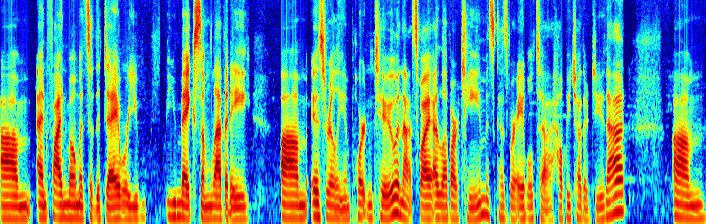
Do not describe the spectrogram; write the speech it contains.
um, and find moments of the day where you you make some levity um, is really important too. And that's why I love our team is because we're able to help each other do that. Um,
